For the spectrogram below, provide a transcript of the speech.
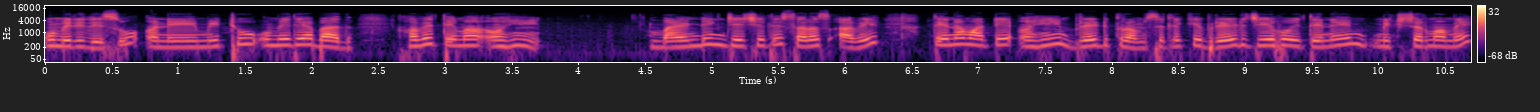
ઉમેરી દઈશું. અને મીઠું ઉમેર્યા બાદ હવે તેમાં અહીં બાઇન્ડિંગ જે છે તે સરસ આવે તેના માટે અહીં બ્રેડ ક્રમ્સ એટલે કે બ્રેડ જે હોય તેને મિક્સરમાં મેં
